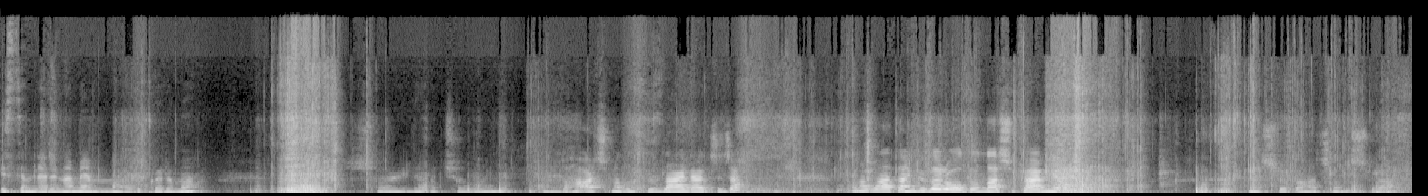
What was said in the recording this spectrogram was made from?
İsimlerine memnun olduklarımı. Şöyle açalım. Daha açmadım. Sizlerle açacağım. Ama zaten güzel olduğundan şüphem yok. Şuradan açılmış biraz.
